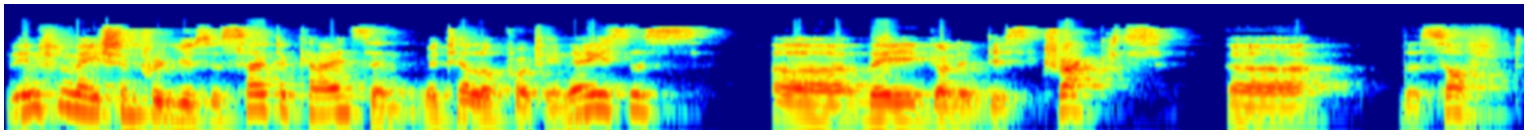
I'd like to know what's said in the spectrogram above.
the inflammation produces cytokines and metalloproteinases. Uh, they're going to distract uh, the soft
